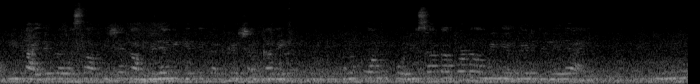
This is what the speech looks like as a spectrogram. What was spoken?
आपली कायदेव्यवस्था अतिशय गांभीर्याने घेते त्यात शंका नाही. परंतु आम्ही पोलिसांना पण आम्ही निर्देश दिलेले आहेत की तुम्ही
